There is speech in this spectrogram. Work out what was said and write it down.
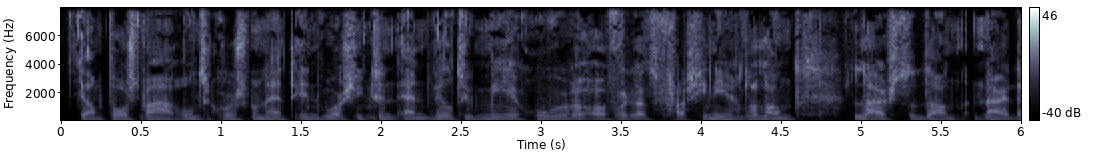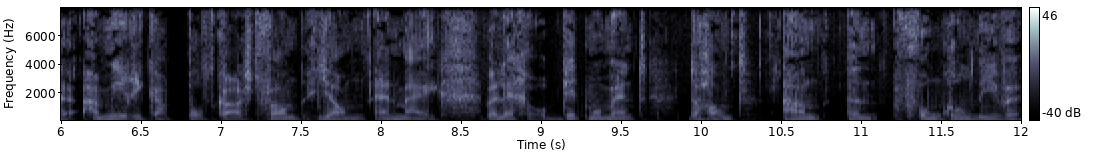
Jan Postma, onze correspondent in Washington. En wilt u meer horen over dat fascinerende land? Luister dan naar de Amerika-podcast van Jan en mij. We leggen op dit moment de hand aan een fonkelnieuwe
